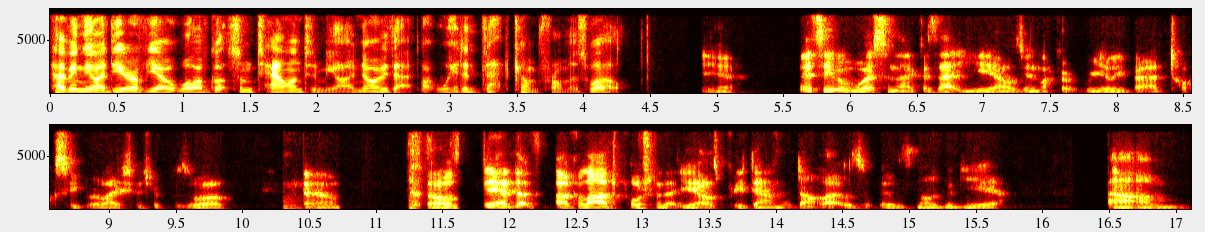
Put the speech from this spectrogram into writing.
having the idea of yeah, well, I've got some talent in me, I know that. Like, where did that come from as well? Yeah, it's even worse than that because that year I was in like a really bad toxic relationship as well. Hmm. Um, so I was yeah, that, a large portion of that year I was pretty down in the dump. Like it was it was not a good year. Um,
